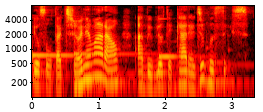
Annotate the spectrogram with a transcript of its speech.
Eu sou Tatiane Amaral, a bibliotecária de vocês.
